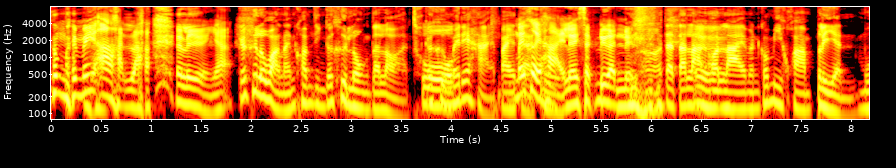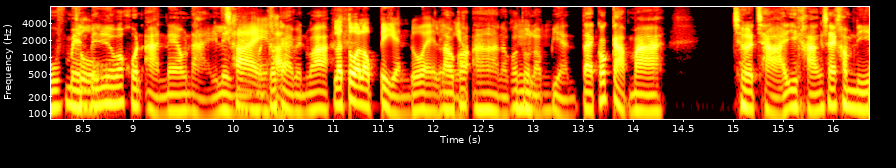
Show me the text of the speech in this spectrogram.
ทำไมไม่อ่านล่ะอะไรอย่างเงี้ยก็คือระหว่างนั้นความจริงก็คือลงตลอดถูกก็คือไม่ได้หายไปไม่เคยแต่หายเลยสักเดือนหนึ่งอ๋อแต่ตลาดเออออนไลน์มันก็มีความเปลี่ยน movement ถูกไปเรื่อยว่าคนอ่านแนวไหนอะไรใช่เงี้ยมันก็ครับกลายเป็นว่า แล้วตัวเราเปลี่ยนด้วยอะไรเราก็เงี้ยอ่าเราก็ตัวอืมเราเปลี่ยน แต่ก็กลับมาเฉิดฉายอีกครั้งใช้คำนี้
